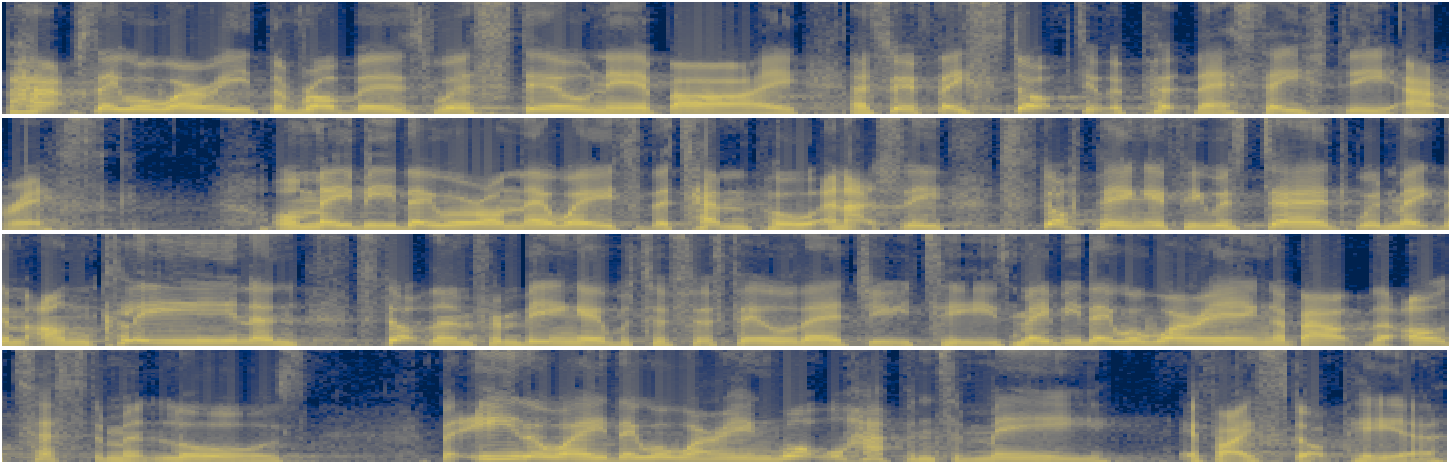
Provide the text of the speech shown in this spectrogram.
Perhaps they were worried the robbers were still nearby, and so if they stopped, it would put their safety at risk. Or maybe they were on their way to the temple, and actually stopping if he was dead would make them unclean and stop them from being able to fulfill their duties. Maybe they were worrying about the Old Testament laws. But either way, they were worrying what will happen to me if I stop here?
